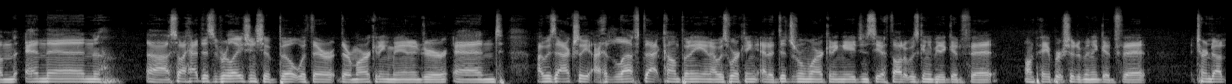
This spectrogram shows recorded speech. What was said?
Um, and then, uh, so I had this relationship built with their their marketing manager, and I was actually I had left that company and I was working at a digital marketing agency. I thought it was going to be a good fit. On paper, it should have been a good fit. It turned out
